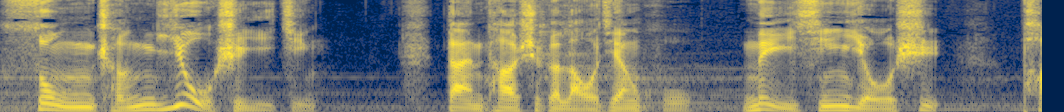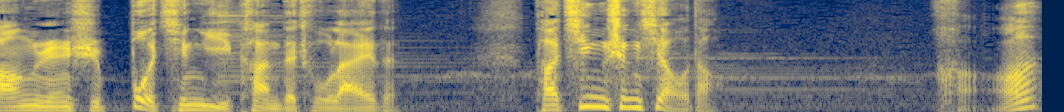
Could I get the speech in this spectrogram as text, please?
宋城又是一惊，但他是个老江湖，内心有事，旁人是不轻易看得出来的。他轻声笑道：“好，啊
